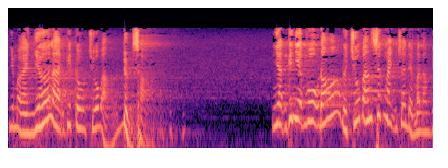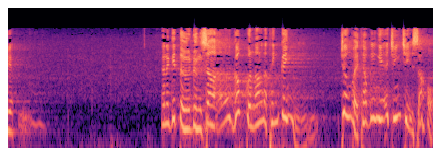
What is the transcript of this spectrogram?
Nhưng mà Ngài nhớ lại cái câu Chúa bảo đừng sợ. Nhận cái nhiệm vụ đó rồi Chúa bán sức mạnh cho để mà làm việc. Nên cái từ đừng sợ gốc của nó là thánh kinh, chứ không phải theo cái nghĩa chính trị xã hội.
